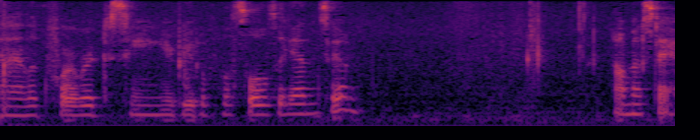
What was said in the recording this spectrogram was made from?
And I look forward to seeing your beautiful souls again soon. Namaste.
